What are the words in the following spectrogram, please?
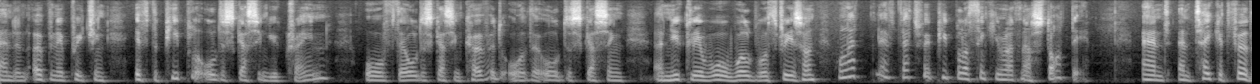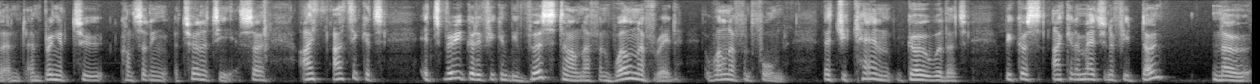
and an open air preaching. If the people are all discussing Ukraine, or if they're all discussing COVID, or they're all discussing a nuclear war, World War III, and so on. Well, that, that's where people are thinking right now. Start there, and and take it further and, and bring it to considering eternity. So I I think it's it's very good if you can be versatile enough and well enough read, well enough informed that you can go with it. Because I can imagine if you don't know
